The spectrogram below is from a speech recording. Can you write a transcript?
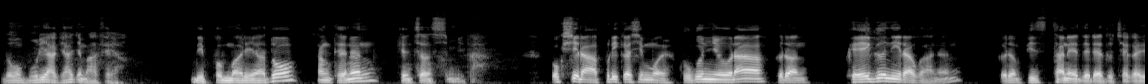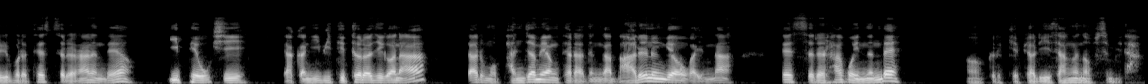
너무 무리하게 하지 마세요. 니폰 마리아도 상태는 괜찮습니다. 혹시나 아프리카 식물 구근류나 그런 괴근이라고 하는 그런 비슷한 애들에도 제가 일부러 테스트를 하는데요. 잎에 혹시 약간 잎이 뒤틀어지거나 따로 뭐 반점 형태라든가 마르는 경우가 있나 테스트를 하고 있는데 어, 그렇게 별 이상은 없습니다.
